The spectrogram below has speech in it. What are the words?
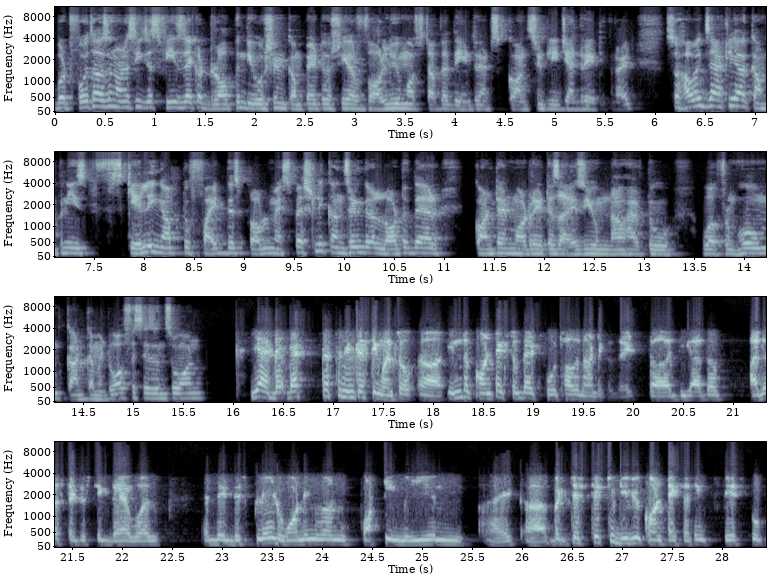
But 4,000 honestly just feels like a drop in the ocean compared to the sheer volume of stuff that the internet's constantly generating, right? So how exactly are companies scaling up to fight this problem, especially considering that a lot of their content moderators, I assume, now have to work from home, can't come into offices and so on? Yeah, that, that that's an interesting one. So, uh, in the context of that 4,000 articles, right? Uh, the other other statistic there was that they displayed warnings on 40 million, right? Uh, but just just to give you context, I think Facebook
